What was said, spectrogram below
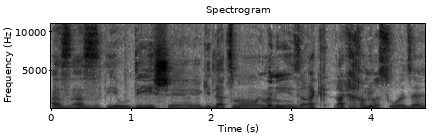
אז, אז יהודי שיגיד לעצמו, אם אני, זה רק, רק חכמים אסרו את זה,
